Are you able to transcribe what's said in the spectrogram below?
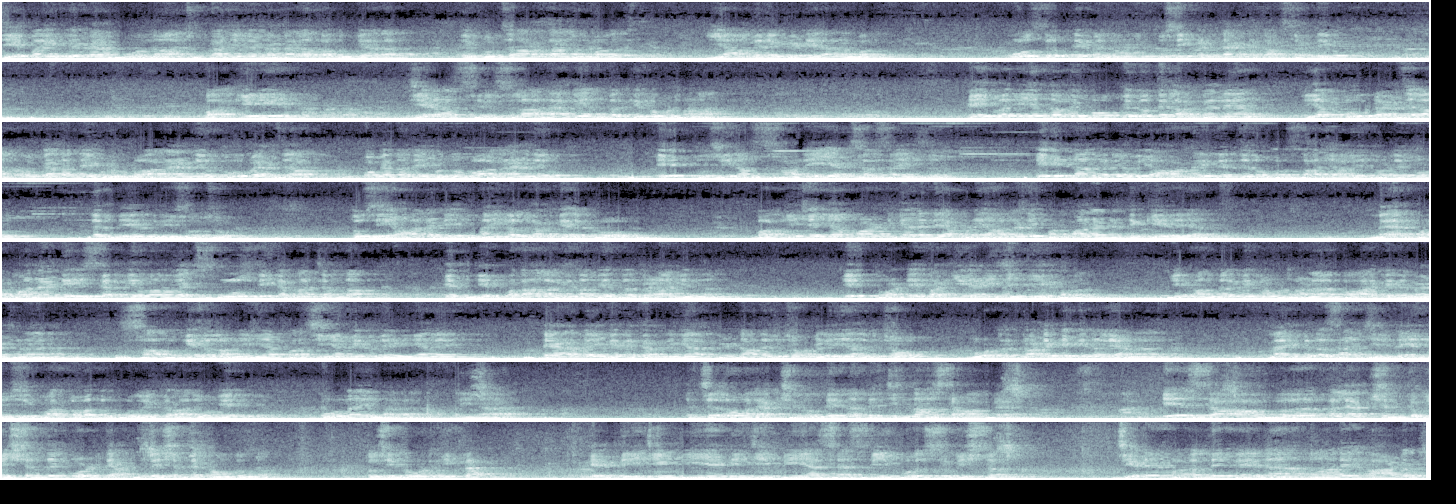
ਜੇ ਬਾਈ ਵੀ ਮੈਂ ਫੋਨ ਨਾ ਚੁੱਕਾ, ਜਿਵੇਂ ਮੈਂ ਪਹਿਲਾਂ ਤੁਹਾਨੂੰ ਕਿਹਾ ਦਾ ਕਿ ਗੁਲਜ਼ਾਰ ਦਾ ਨੰਬਰ ਜਾਂ ਮੇਰੇ ਬੇਟੇ ਦਾ ਨੰਬਰ ਉਸ ਦੇ ਉੱਤੇ ਮੈਨੂੰ ਤੁਸੀਂ ਕੰਟੈਕਟ ਕਰ ਸਕਦੇ ਹੋ। ਬਾਕੀ ਜਿਹੜਾ ਸਿਲਸਿਲਾ ਹੈ ਵੀ ਅੰਦਰ ਕਿਹਨੂੰ ਬਿਠਾਣਾ ਕਈ ਵਾਰੀ ਇਹ ਹੁੰਦਾ ਵੀ ਮੌਕੇ ਦੇ ਉੱਤੇ ਲੱਗ ਪੈਂਦੇ ਆ ਯਾਰ ਤੂੰ ਬੈਠ ਜਾ, ਉਹ ਕਹਿੰਦਾ ਨਹੀਂ ਮੈਨੂੰ ਬਾਹਰ ਰਹਿਣ ਦਿਓ, ਤੂੰ ਬੈਠ ਜਾ, ਉਹ ਕਹਿੰਦਾ ਨਹੀਂ ਮੈਨੂੰ ਬਾਹਰ ਰਹਿਣ ਦਿਓ। ਇਹ ਤੁਸੀਂ ਨਾ ਸਾਰੀ ਐਕਸਰਸਾਈਜ਼ ਇਹ ਨਾ ਕਰਿਓ ਵੀ ਆਖਰੀ ਦਿਨ ਜਦੋਂ ਬਸਤਾ ਜਾਵੇ ਤੁਹਾਡੇ ਕੋਲ, ਤੇ ਫਿਰ ਤੁਸੀਂ ਸੋਚੋ, ਤੁਸੀਂ ਆਲਰੇਡੀ ਫਾਈਨਲ ਕਰਕੇ ਰੱਖੋ, ਬਾਕੀ ਕਈਆਂ ਪਾਰਟੀਆਂ ਨੇ ਤੇ ਆਪਣੇ ਆਲਰੇਡੀ ਪਰਮਾਨੈਂਟ ਟਿੱਕੇ ਦੇ ਆ। ਮੈਂ ਪਰਮਾਨੈਂਟ ਇਸ ਕਰਕੇ ਉਹਨਾਂ ਨੂੰ ਐਕਸਪੋਜ਼ ਨਹੀਂ ਕਰਨਾ ਚਾਹੁੰਦਾ ਕਿ ਫਿਰ ਪਤਾ ਲੱਗ ਜਾਂਦਾ ਵੀ ਅੰਦਰ ਬਹਿਣਾ ਕਿੰਨਾ ਇਹ ਤੁਹਾਡੇ ਤੱਕ ਹੀ ਰਹਿਣੀ ਚਾਹੀਦੀ ਹੈ ਖਬਰ ਕਿ ਅੰਦਰ ਕਿਹਨੂੰ ਉਠਾਣਾ ਬਾਹਰ ਕਿਹਨੇ ਬੈਠਣਾ ਹੈ। ਸਾਫ਼ ਕਿਹਨ ਲਾਉਣੀ ਹੈ ਪਰਚੀਆਂ ਕਿਹਨੂੰ ਦੇਣੀਆਂ ਨੇ ਟੈਰਵਾਈ ਕਿਹਨ ਕਰਨੀ ਹੈ ਪਿੰਡਾਂ ਦੇ ਵਿੱਚੋਂ, ਗਲੀਆਂ ਦੇ ਵਿੱਚੋਂ ਵੋਟਰ ਕੱਢ ਕੇ ਕਿਹਨ ਲਿਆਣਾ ਮੈਂ ਇੱਕ ਦੱਸਾਂ, ਜਿੰਨੇ ਤੁਸੀਂ ਵੱਧ ਤੋਂ ਵੱਧ ਪੋਲਿੰਗ ਕਰਾ ਜਾਓਗੇ ਉਨਾ ਹੀ ਫਾਇਦਾ। ਜਦੋਂ ਇਲੈਕਸ਼ਨ ਹੁੰਦੇ ਨਾ ਤੇ ਜਿੰਨਾ ਸਟਾਫ ਹੈ ਇਹ ਸਟਾਫ ਇਲੈਕਸ਼ਨ ਕਮਿਸ਼ਨ ਦੇ ਕੋਲ ਡੈਪੂਟੇਸ਼ਨ ਤੇ ਕਾਊਂਟ ਹੁੰਦਾ। ਤੁਸੀਂ ਨੋਟ ਕੀਤਾ ਕਿ DGP ADGP SSP police commissioner ਜਿਹੜੇ ਬਦਲਦੇ ਪਏ ਨਾ, ਉਹਨਾਂ ਦੇ ਆਰਡਰ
